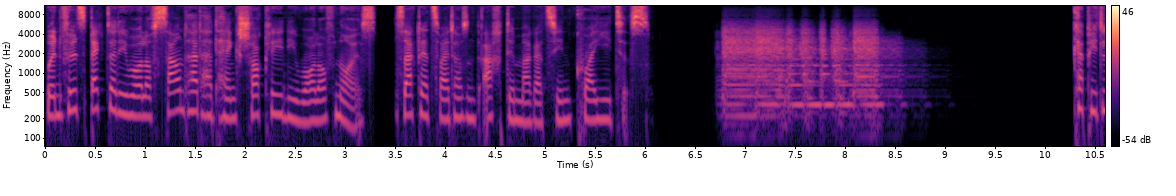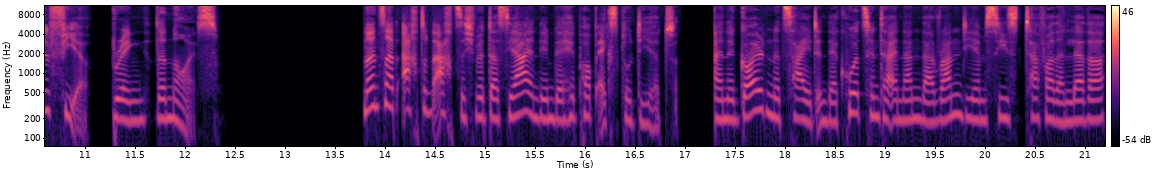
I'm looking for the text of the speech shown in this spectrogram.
Wenn Phil Spector die Wall of Sound hat, hat Hank Shockley die Wall of Noise, sagt er 2008 dem Magazin Quietus. Kapitel 4 Bring the Noise 1988 wird das Jahr, in dem der Hip-Hop explodiert. Eine goldene Zeit, in der kurz hintereinander Run DMCs Tougher Than Leather,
